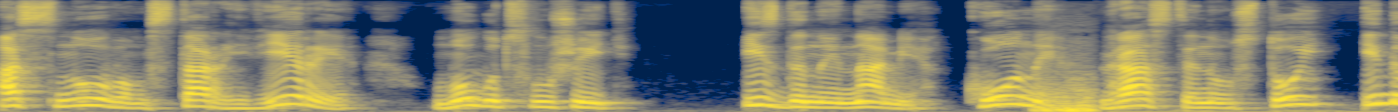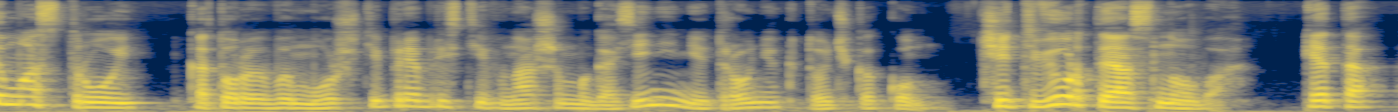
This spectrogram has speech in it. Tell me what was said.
основам старой веры могут служить изданные нами коны, нравственный устой и домострой, которую вы можете приобрести в нашем магазине neutronic.com. Четвертая основа – это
